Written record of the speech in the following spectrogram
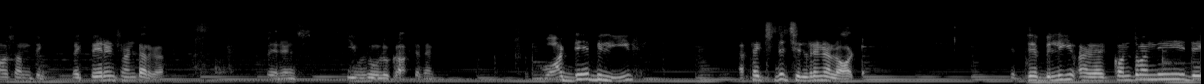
or something like parents అంటారు కదా. పేరెంట్స్ ఈ who look after them what they believe affects the children a lot if they believe కొంతమంది they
